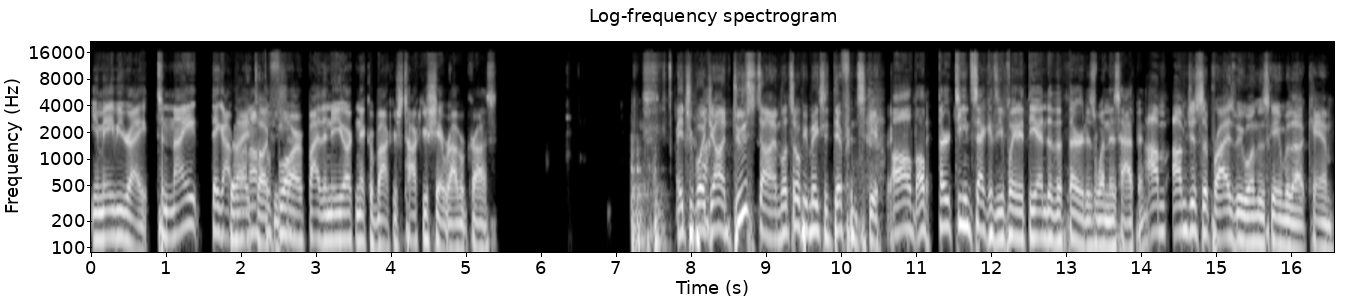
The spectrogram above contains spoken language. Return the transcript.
You may be right. Tonight they got Tonight, run off the floor by the New York Knickerbockers. Talk your shit, Robert Cross. It's your boy Jon. Deuce time. Let's hope he makes a difference here. All, all 13 seconds he played at the end of the third is when this happened. I'm I'm just surprised we won this game without Cam.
